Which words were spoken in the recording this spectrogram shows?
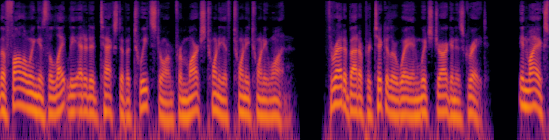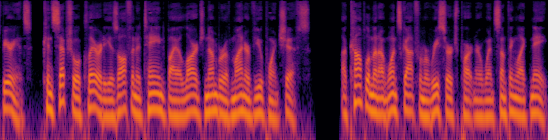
The following is the lightly edited text of a tweet storm from March 20, 2021. Thread about a particular way in which jargon is great. In my experience, conceptual clarity is often attained by a large number of minor viewpoint shifts. A compliment I once got from a research partner went something like Nate,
